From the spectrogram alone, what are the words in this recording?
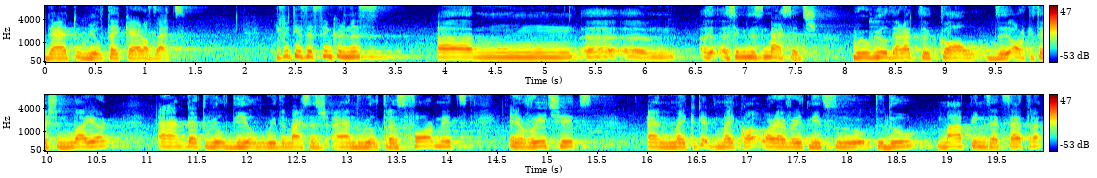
that will take care of that. If it is a synchronous, um, uh, um, a synchronous message, we will directly call the orchestration layer and that will deal with the message and will transform it, enrich it, and make, make whatever it needs to, to do, mappings, etc.,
